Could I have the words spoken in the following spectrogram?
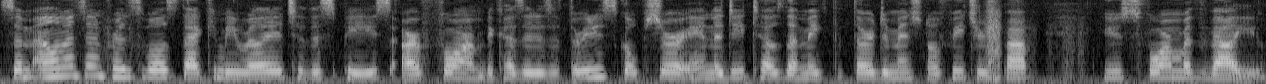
Some elements and principles that can be related to this piece are form, because it is a 3D sculpture, and the details that make the third dimensional features pop use form with value.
